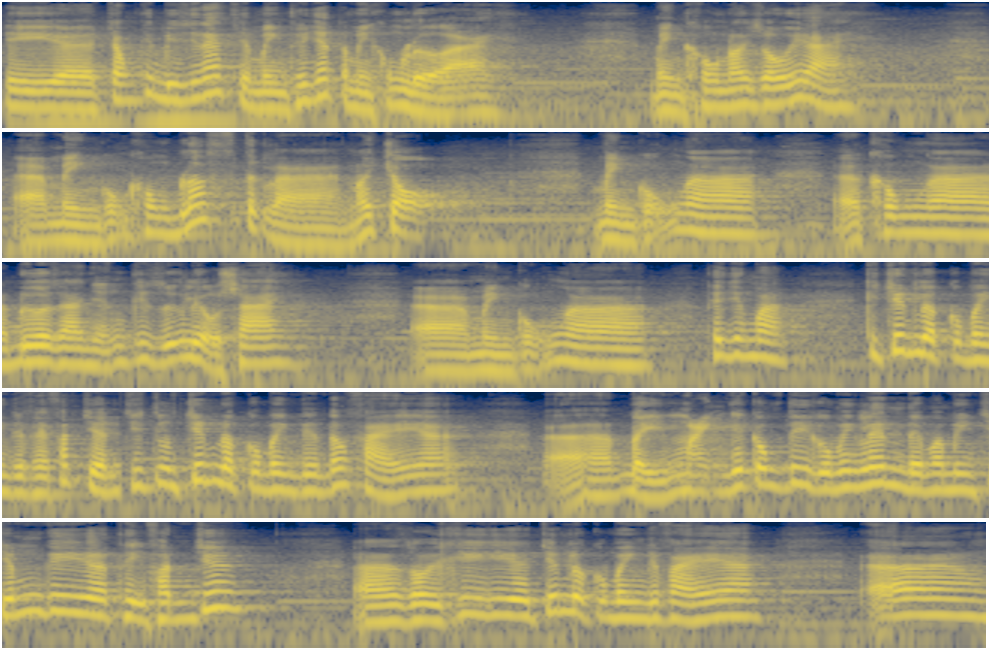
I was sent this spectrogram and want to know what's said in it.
Thì ờ, trong cái business thì mình thứ nhất là mình không lừa ai mình không nói dối ai. À, mình cũng không bluff tức là nói trộn mình cũng uh, không ờ, đưa ra những cái dữ liệu sai. À, mình cũng thế nhưng mà cái chiến lược của mình thì phải phát triển. Chiến lược của mình thì nó phải đẩy mạnh cái công ty của mình lên để mà mình chiếm cái thị phần chứ. À, rồi khi chiến lược của mình thì phải à,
